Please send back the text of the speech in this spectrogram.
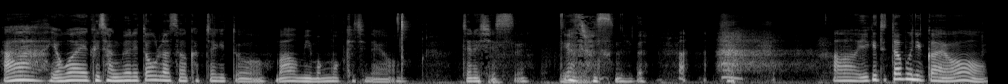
아, 영화의 그 장면이 떠올라서 갑자기 또 마음이 먹먹해지네요. 제네시스 띄워드렸습니다. 아, 얘기 듣다 보니까요.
